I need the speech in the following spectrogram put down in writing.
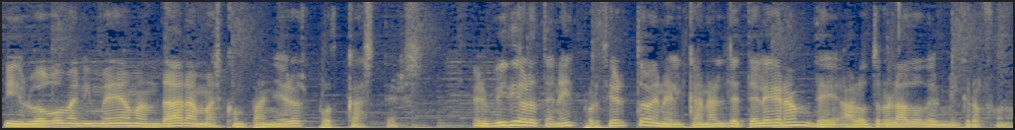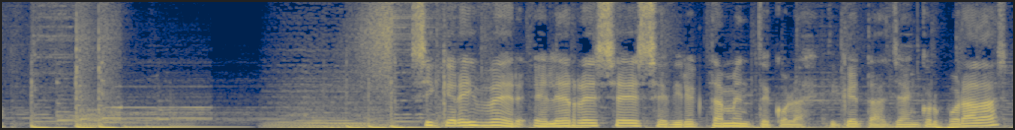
y luego me animé a mandar a más compañeros podcasters. El vídeo lo tenéis por cierto en el canal de Telegram de Al otro lado del micrófono. Si queréis ver el RSS directamente con las etiquetas ya incorporadas,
